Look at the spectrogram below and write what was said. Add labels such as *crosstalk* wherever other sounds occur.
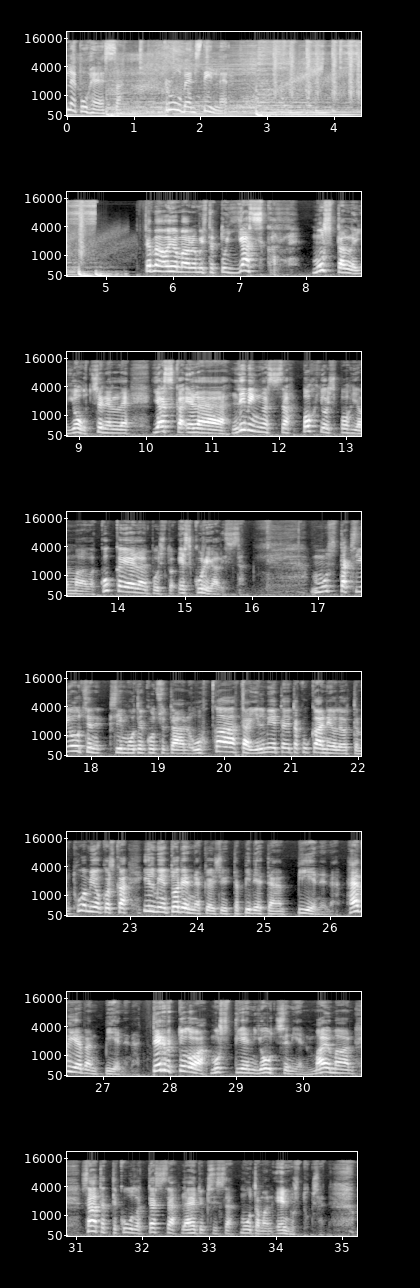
Ylepuheessa Ruben Stiller. Tämä ohjelma on omistettu Jaskalle, mustalle joutsenelle. Jaska elää Limingassa, Pohjois-Pohjanmaalla, kukka- ja eläinpuisto Eskurialissa. Mustaksi joutseneksi muuten kutsutaan uhkaa tai ilmiötä, jota kukaan ei ole ottanut huomioon, koska ilmiön todennäköisyyttä pidetään pienenä, häviävän pienenä. Tervetuloa mustien joutsenien maailmaan. Saatatte kuulla tässä lähetyksessä muutaman ennustuksen.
